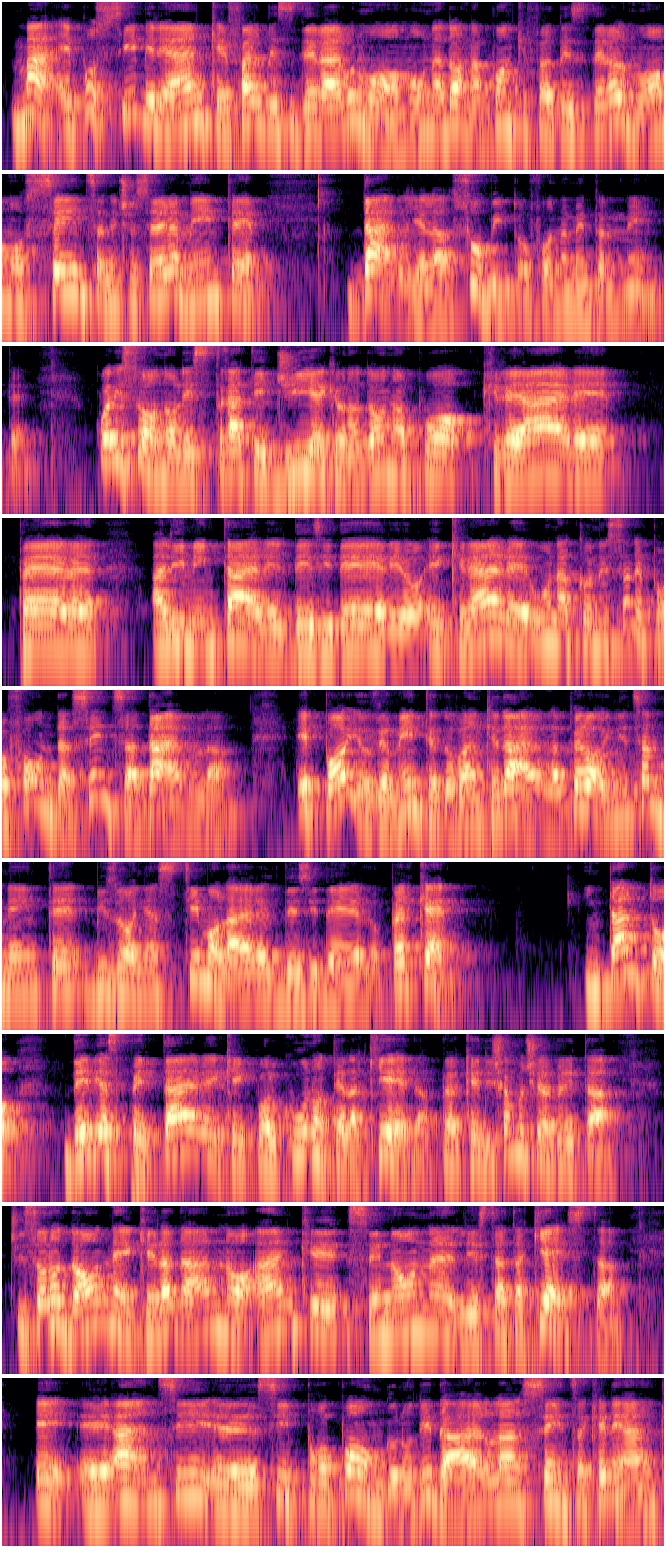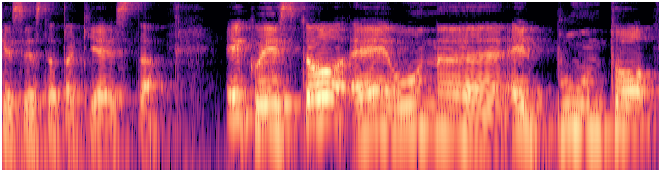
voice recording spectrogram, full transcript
ma è possibile anche far desiderare un uomo, una donna può anche far desiderare un uomo senza necessariamente dargliela subito fondamentalmente. Quali sono le strategie che una donna può creare per alimentare il desiderio e creare una connessione profonda senza darla? E poi ovviamente dovrà anche darla, però inizialmente bisogna stimolare il desiderio. Perché? Intanto devi aspettare che qualcuno te la chieda, perché diciamoci la verità, ci sono donne che la danno anche se non gli è stata chiesta e eh, anzi eh, si propongono di darla senza che neanche sia stata chiesta. E questo è, un, eh, è, il punto,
